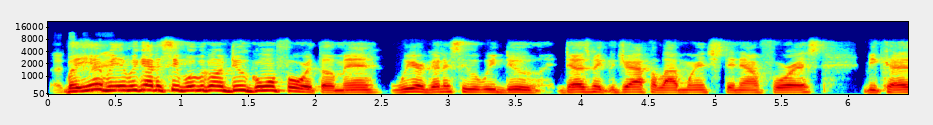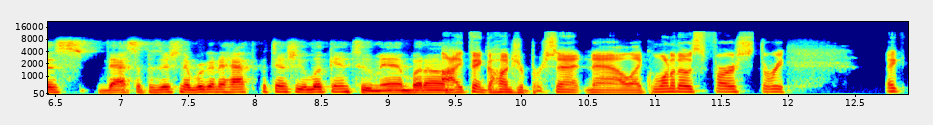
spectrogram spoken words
That's But yeah, we, we got to see what we're going to do going forward, though, man. We are going to see what we do. It does make the draft a lot more interesting now for us because that's a position that we're going to have to potentially look into, man. But um, I think 100% now. Like one of those first three. Like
